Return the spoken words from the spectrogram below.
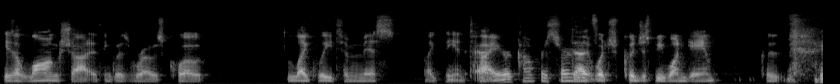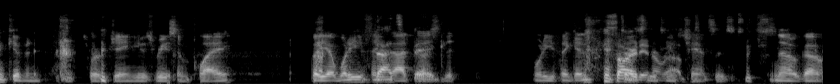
he's a long shot, I think was Rowe's quote, likely to miss like the entire conference tournament, that's- which could just be one game, given sort of JMU's recent play. But yeah, what do you think That's that does? big. The, what do you think it Sorry does to the team's interrupt. chances? No, go.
